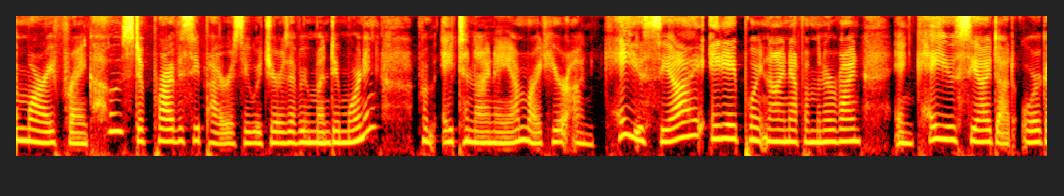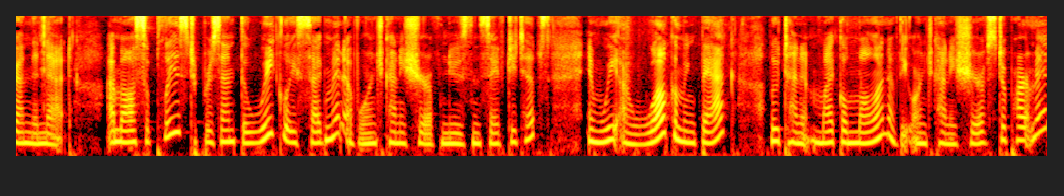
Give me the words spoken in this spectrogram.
I'm Mari Frank, host of Privacy Piracy, which airs every Monday morning from 8 to 9 a.m. right here on KUCI 88.9 FM in Irvine and KUCI.org on the net. I'm also pleased to present the weekly segment of Orange County Sheriff News and Safety Tips, and we are welcoming back Lieutenant Michael Mullen of the Orange County Sheriff's Department,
